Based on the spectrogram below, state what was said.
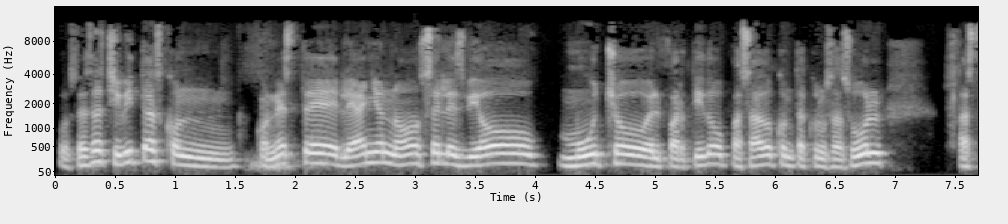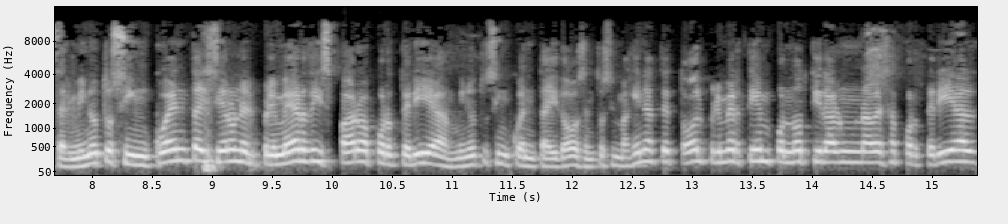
Pues esas chivitas con, con este Leaño no se les vio mucho el partido pasado contra Cruz Azul. Hasta el minuto 50 hicieron el primer disparo a portería, minuto 52. Entonces imagínate, todo el primer tiempo no tiraron una vez a portería,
